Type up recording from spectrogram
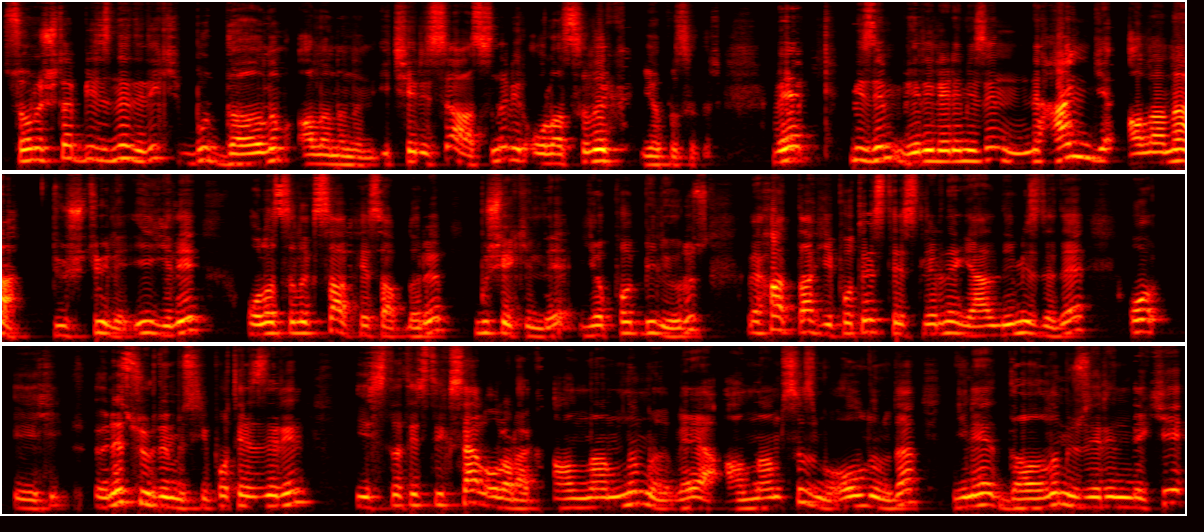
Sonuçta biz ne dedik? Bu dağılım alanının içerisi aslında bir olasılık yapısıdır. Ve bizim verilerimizin hangi alana düştüğüyle ilgili olasılıksal hesapları bu şekilde yapabiliyoruz. Ve hatta hipotez testlerine geldiğimizde de o e, öne sürdüğümüz hipotezlerin istatistiksel olarak anlamlı mı veya anlamsız mı olduğunu da yine dağılım üzerindeki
